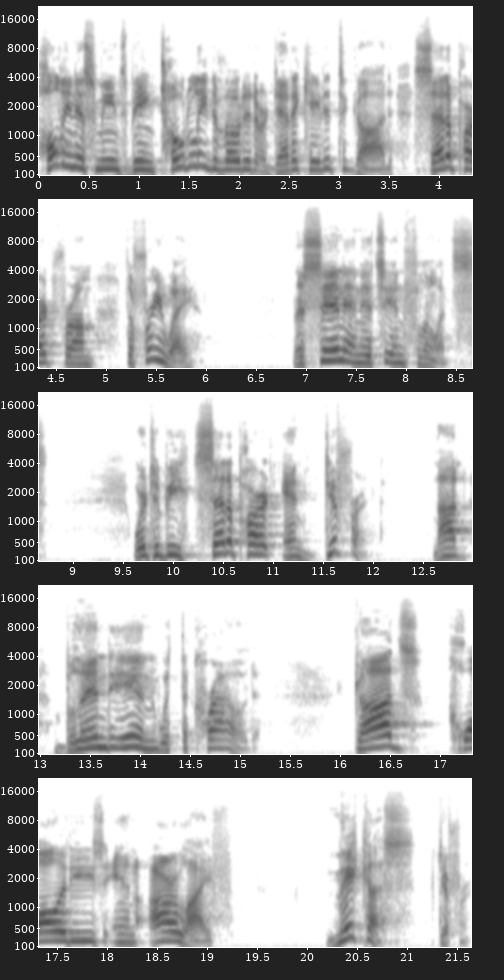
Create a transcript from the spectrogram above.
Holiness means being totally devoted or dedicated to God, set apart from the freeway, the sin and its influence. We're to be set apart and different, not blend in with the crowd. God's qualities in our life make us different.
